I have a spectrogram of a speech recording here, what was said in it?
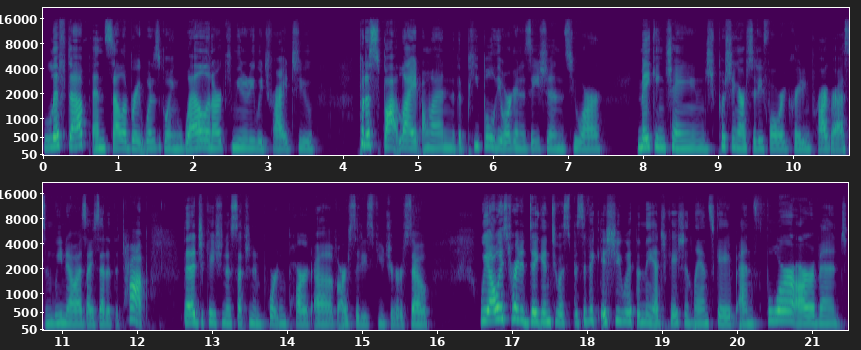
lift up and celebrate what is going well in our community. We try to put a spotlight on the people, the organizations who are making change, pushing our city forward, creating progress. And we know, as I said at the top, that education is such an important part of our city's future. So we always try to dig into a specific issue within the education landscape. And for our event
